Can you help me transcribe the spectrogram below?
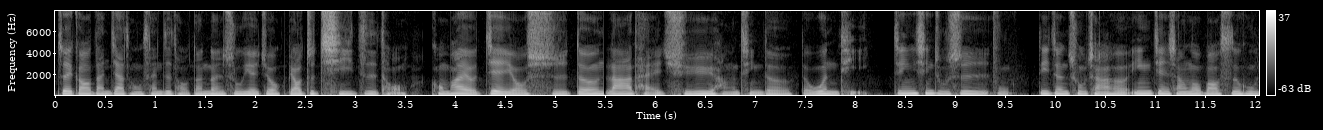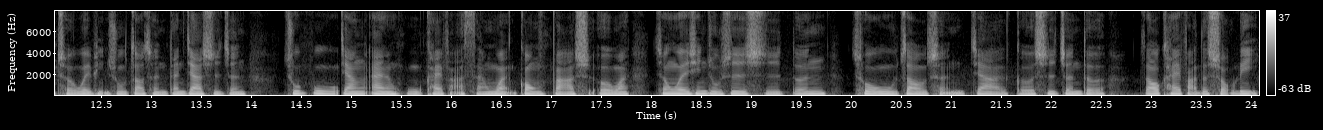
最高单价从三字头短短数页就标至七字头，恐怕有借由实登拉抬区域行情的的问题。经新竹市府地震处查核，因建商漏报四户车位平数，造成单价失真。初步将按户开罚三万，共发十二万，成为新竹市实登错误造成价格失真的遭开罚的首例。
